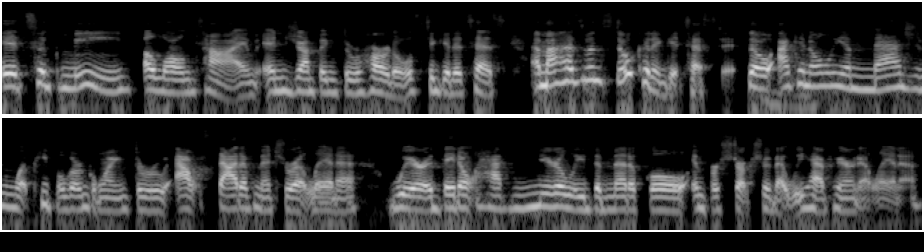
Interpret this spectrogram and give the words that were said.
it took me a long time and jumping through hurdles to get a test and my husband still couldn't get tested. So i can only imagine what people are going through outside of metro atlanta where they don't have nearly the medical infrastructure that we have here in atlanta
